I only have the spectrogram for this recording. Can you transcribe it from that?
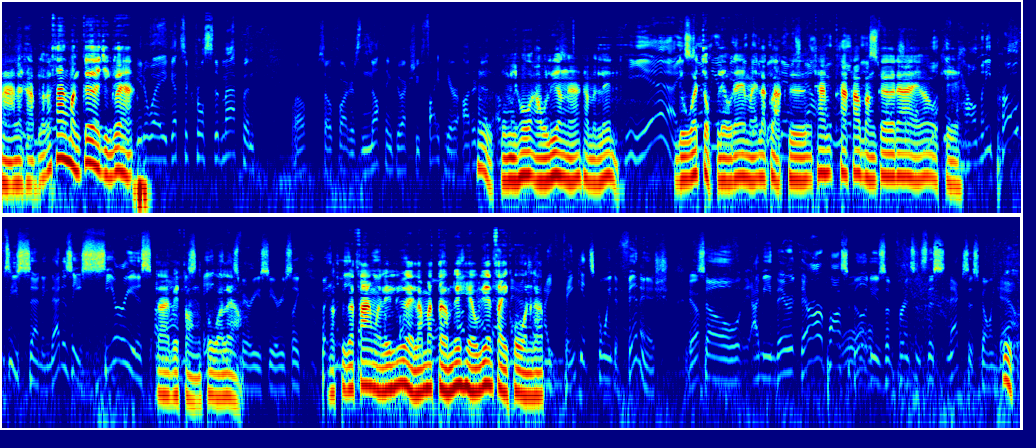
มาแล้ว structure ครับ in แล้ว the ก็ way สร้าง that บังเกอร์จริงด้วยฮะ Either way, he gets across the map and, well, so far there's nothing to actually fight here other โอ้ than... คูมิโฮเอาเรื่องนะทำมันเล่น Yeah, ดู he's ว่าจบ definitely เร็วได้ไหม gonna get หลักๆ คือ damage ถ้า now. I ถ้า love เข้า this บังเกอร์ one. ได้ก็โอ Look เค at how many probes he's sending. That is a serious ได้ไป amount. สอง He's ตัว taking แล้ this ว very seriously. But แล้ว in คือ the ก็สร้าง meantime, มาเรื่อยๆ แล้วมาเติมด้วยเฮลเลียนไซโคนครับ I think it's going to finish. Yep. So, I mean, there there are possibilities of, for instance, this Nexus going โอ้ down. โห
